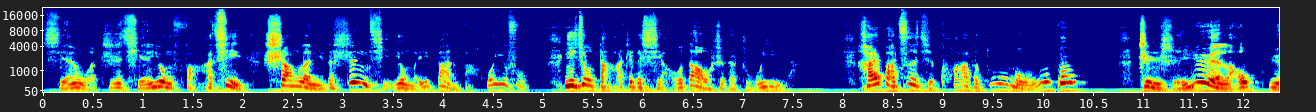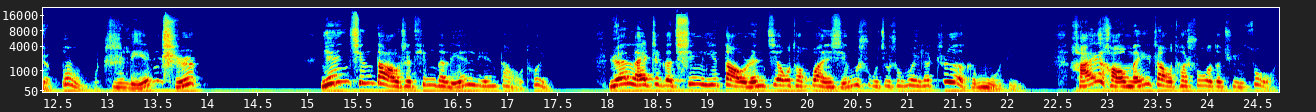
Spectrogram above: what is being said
嫌我之前用法器伤了你的身体，又没办法恢复，你就打这个小道士的主意呀？还把自己夸得多么无辜！”真是越老越不知廉耻。年轻道士听得连连倒退。原来这个青衣道人教他换形术，就是为了这个目的。还好没照他说的去做。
